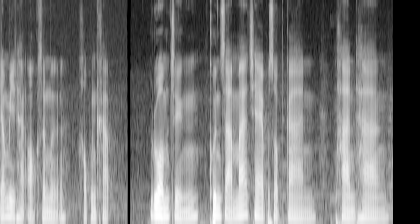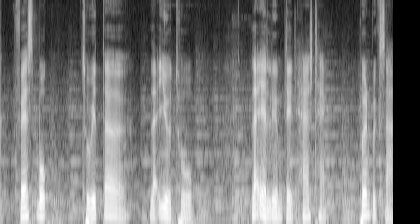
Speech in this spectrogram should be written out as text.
ย่อมมีทางออกเสมอ ขอบคุณครับ รวมถึงคุณสามารถแชร์ประสบการณ์ ผ่านทาง Facebook Twitter และ YouTube และอย่าลืมติด Hashtag เพื่อนปรึกษา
